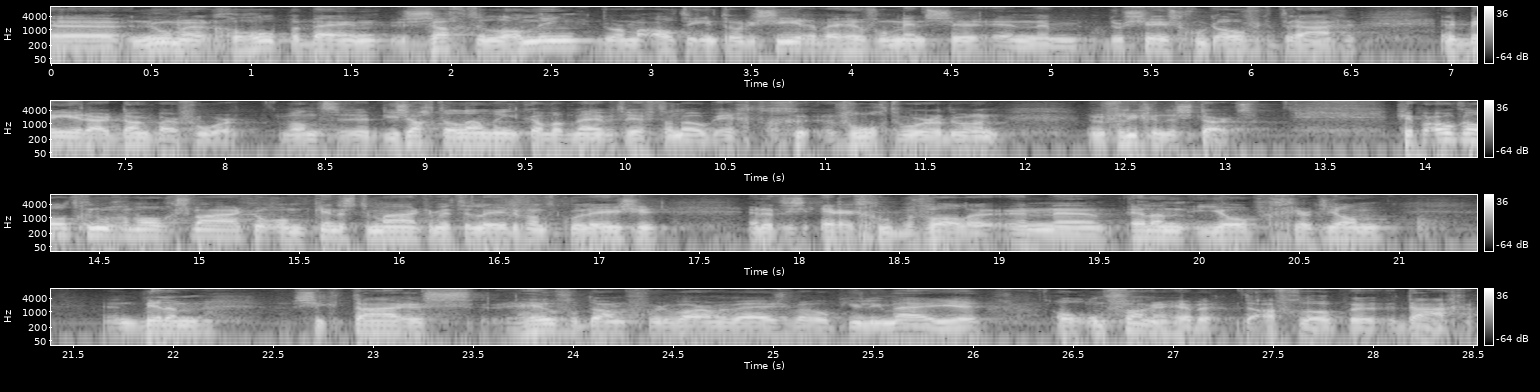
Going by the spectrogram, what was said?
uh, noemen, geholpen bij een zachte landing. Door me al te introduceren bij heel veel mensen en um, dossiers goed over te dragen. En ik ben je daar dankbaar voor. Want uh, die zachte landing kan wat mij betreft dan ook echt gevolgd worden door een, een vliegende start. Ik heb ook al het genoegen mogen smaken om kennis te maken met de leden van het college. En dat is erg goed bevallen. En Ellen, Joop, Gert-Jan en Willem, secretaris, heel veel dank voor de warme wijze waarop jullie mij uh, al ontvangen hebben de afgelopen dagen.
